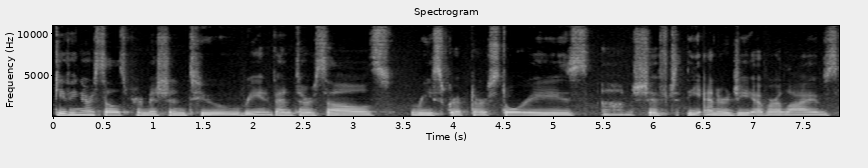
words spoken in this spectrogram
Giving ourselves permission to reinvent ourselves, rescript our stories, um, shift the energy of our lives,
